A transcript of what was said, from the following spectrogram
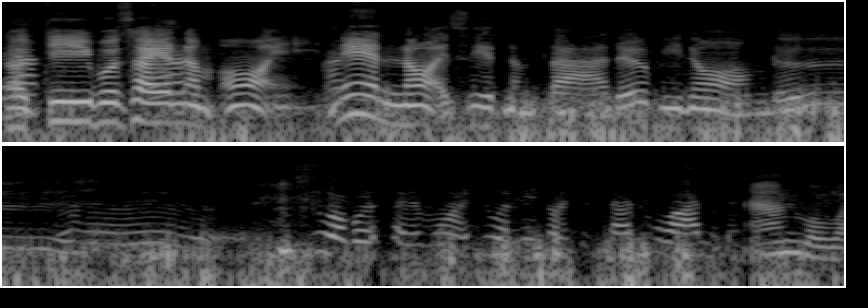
ข้าวจีบ่ใส่น้ำอ้อย แน่นหน่อยเศษน้ำตา เด้อพี่น้องเด้อชื่ว่าเบอร์ไซนามอยชื่ว่านี่หน่อยจะจ้าทวาน นะอ่านบ่ไหว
